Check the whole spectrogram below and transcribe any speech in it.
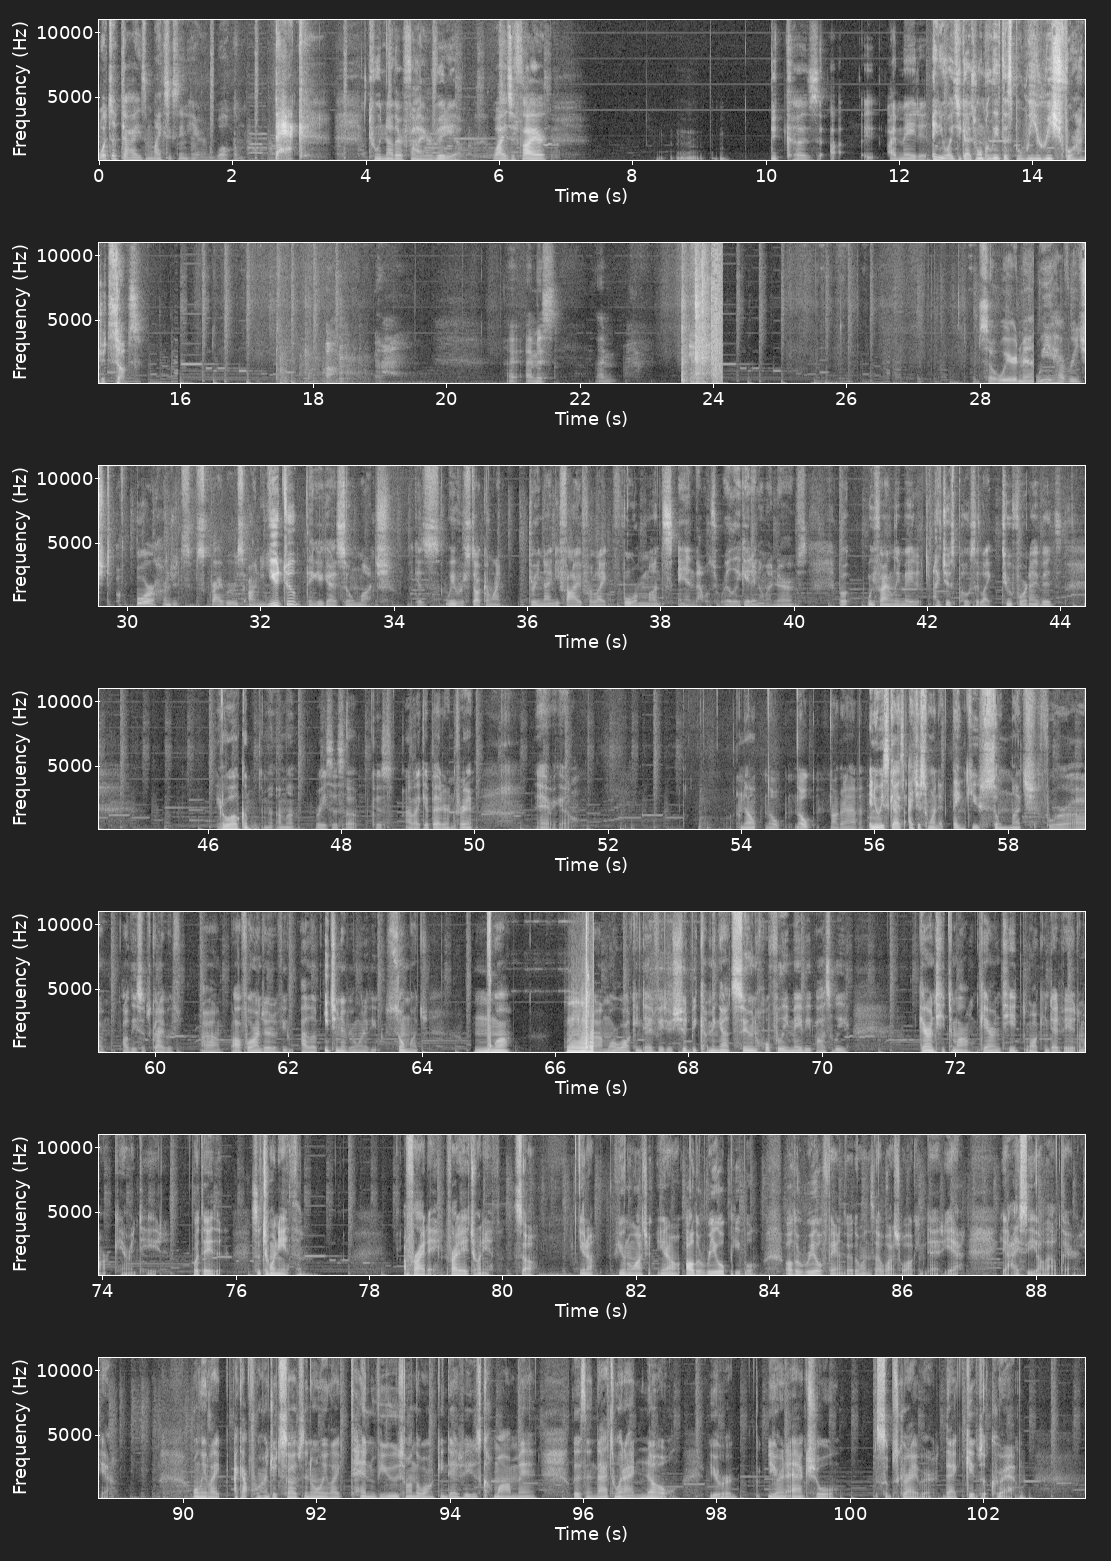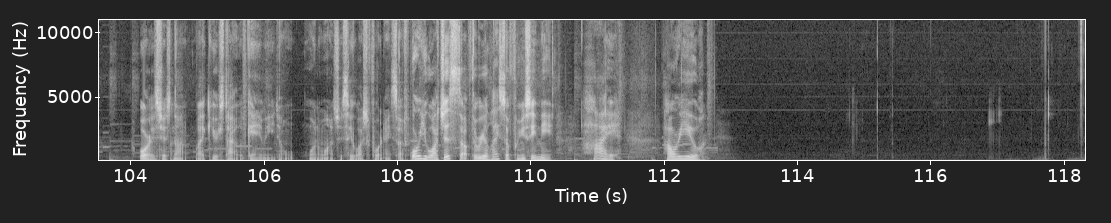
What's up guys, Mike16 here and welcome back to another fire video. Why is it fire? Because I, I made it. Anyways, you guys won't believe this, but we reached 400 subs. I, I missed, I'm, so weird, man. We have reached 400 subscribers on YouTube. Thank you guys so much because we were stuck on like 395 for like four months and that was really getting on my nerves. But we finally made it. I just posted like two Fortnite vids. You're welcome. I'm gonna raise this up because I like it better in frame. There we go. Nope, nope, nope. Not gonna happen. Anyways, guys, I just want to thank you so much for uh, all these subscribers. Uh, all 400 of you. I love each and every one of you so much. Mwah. Uh, more Walking Dead videos should be coming out soon. Hopefully, maybe, possibly. Guaranteed tomorrow. Guaranteed Walking Dead video tomorrow. Guaranteed. What day is it? It's the 20th. A Friday. Friday the 20th. So, you know if you want to watch it. You know, all the real people, all the real fans are the ones that watch Walking Dead. Yeah, yeah, I see y'all out there. Yeah. Only like I got 400 subs and only like 10 views on the Walking Dead videos. Come on, man. Listen, that's when I know you're you're an actual subscriber that gives a crap. Or it's just not like your style of gaming. You don't want to watch it. Say watch the Fortnite stuff. Or you watch this stuff, the real life stuff when you see me. Hi. How are you?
